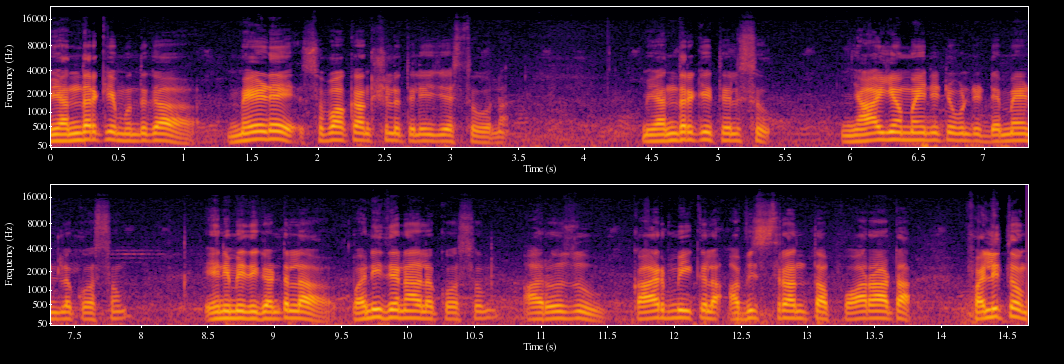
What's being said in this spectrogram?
మీ అందరికీ ముందుగా మేడే శుభాకాంక్షలు తెలియజేస్తూ ఉన్నా. మీ అందరికీ తెలుసు న్యాయమైనటువంటి డిమాండ్ల కోసం ఎనిమిది గంటల పని దినాల కోసం ఆ రోజు కార్మికుల అవిశ్రాంత పోరాట ఫలితం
